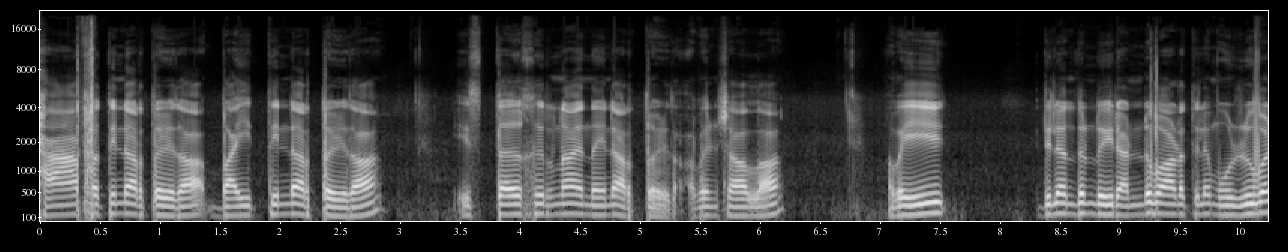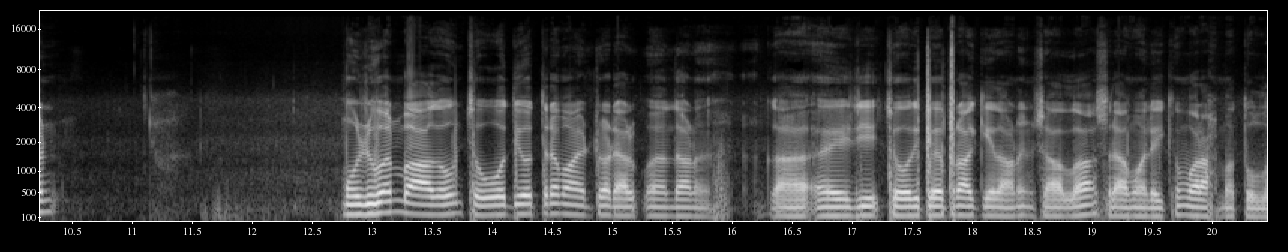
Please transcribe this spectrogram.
ഹാഫത്തിന്റെ അർത്ഥം എഴുതുക ബൈത്തിന്റെ അർത്ഥം എഴുതുക ഇസ്തഹിർന എന്നതിന്റെ അർത്ഥം എഴുതുക അപ്പോൾ ഇൻഷാല്ല അപ്പോൾ ഈ ഇതിലെന്തുണ്ട്? ഈ രണ്ട് പാഠത്തിലെ മുഴുവൻ മുഴുവൻ ഭാഗവും ചോദ്യോത്തരമായിട്ട് അടയാള എന്താണ് ചോദ്യപേപ്പർ ആക്കിയതാണ് ഇൻഷാ അല്ലാ അസ്സാം വലൈക്കും വറഹമത്തുള്ള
